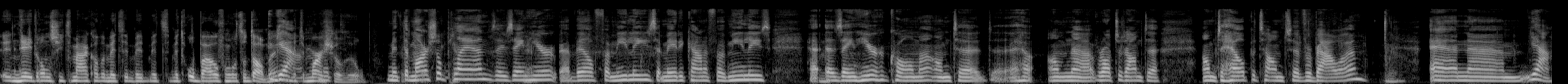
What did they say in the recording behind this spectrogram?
Nederlanders die te maken hadden met, met, met, met opbouw van Rotterdam. Hè? Ja, met de Marshallhulp. Met, met de Marshall Plan. Ze zijn hier wel families, Amerikaanse families, hm. zijn hier gekomen om, te, om naar Rotterdam te, om te helpen, om te verbouwen. En um, ja,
